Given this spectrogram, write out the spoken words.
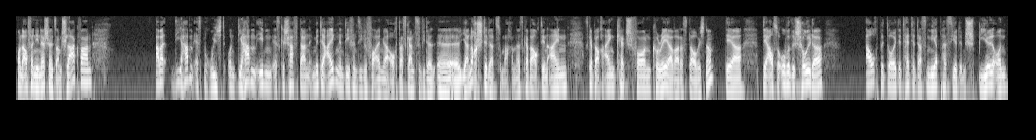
und auch wenn die Nationals am Schlag waren. Aber die haben es beruhigt und die haben eben es geschafft, dann mit der eigenen Defensive vor allem ja auch das Ganze wieder äh, ja noch stiller zu machen. Es gab ja auch den einen, es gab ja auch einen Catch von Korea, war das, glaube ich, ne? Der, der auch so over the shoulder auch bedeutet hätte, dass mehr passiert im Spiel und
